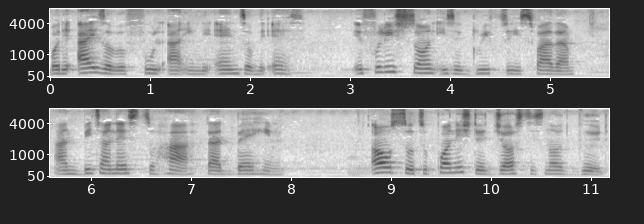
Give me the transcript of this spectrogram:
but the eyes of a fool are in the ends of the earth. A foolish son is a grief to his father, and bitterness to her that bare him. Also, to punish the just is not good,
